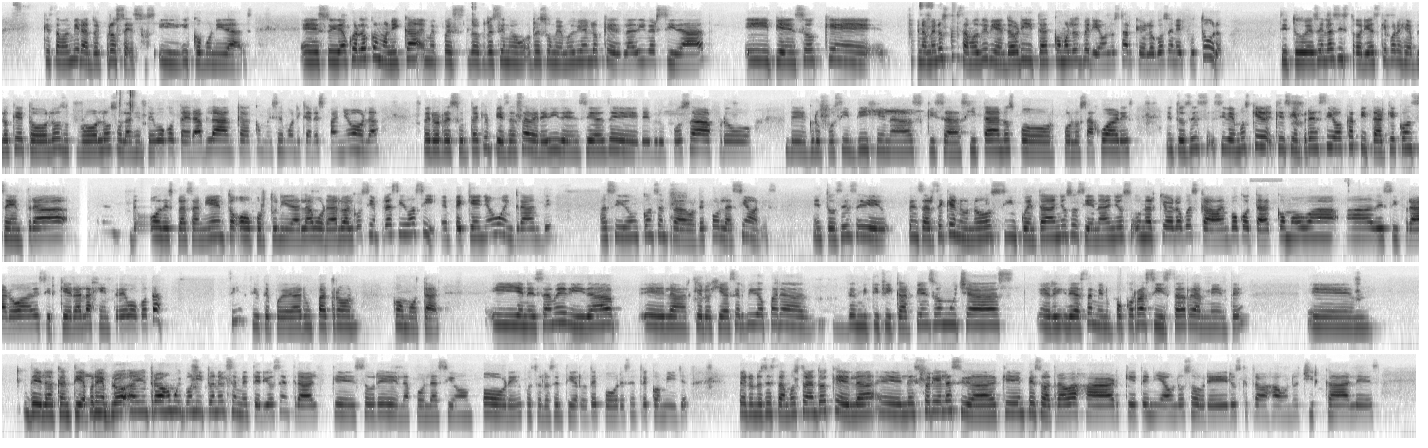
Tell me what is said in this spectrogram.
que estamos mirando el proceso y, comunidades. Eh, estoy de acuerdo con Mónica, pues lo resume, muy bien lo que es la diversidad y pienso que fenómenos que estamos viviendo ahorita, ¿cómo los verían los arqueólogos en el futuro? Si tú ves en las historias que, por ejemplo, que todos los rolos o la gente de Bogotá era blanca, como dice Mónica, era española, pero resulta que empiezas a ver evidencias de, grupos afro, de grupos indígenas, quizás gitanos por, los ajuares. Entonces, si vemos que, siempre ha sido capital que concentra o desplazamiento o oportunidad laboral o algo, siempre ha sido así, en pequeño o en grande, ha sido un concentrador de poblaciones. Entonces, eh, pensarse que en unos 50 años o 100 años un arqueólogo excava en Bogotá, ¿cómo va a descifrar o a decir qué era la gente de Bogotá? ¿sí? Si te puede dar un patrón como tal. Y en esa medida, eh, la arqueología ha servido para desmitificar, pienso, muchas ideas también un poco racistas realmente, em, de la cantidad, por ejemplo, hay un trabajo muy bonito en el cementerio central que es sobre la población pobre, pues son los entierros de pobres, entre comillas, pero nos está mostrando que la, eh, la historia de la ciudad que empezó a trabajar, que tenía unos obreros, que trabajaban unos chircales,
